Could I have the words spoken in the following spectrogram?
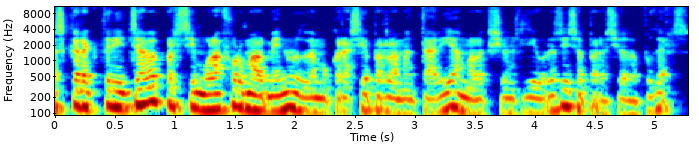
es caracteritzava per simular formalment una democràcia parlamentària amb eleccions lliures i separació de poders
